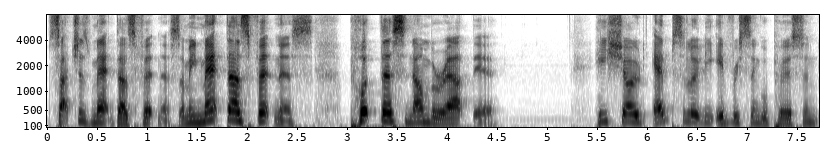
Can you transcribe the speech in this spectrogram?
such as Matt Does Fitness. I mean, Matt Does Fitness put this number out there. He showed absolutely every single person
